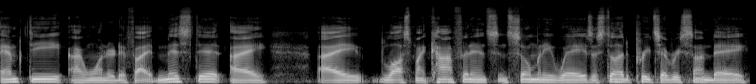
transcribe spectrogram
empty. I wondered if I had missed it. I I lost my confidence in so many ways. I still had to preach every Sunday,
